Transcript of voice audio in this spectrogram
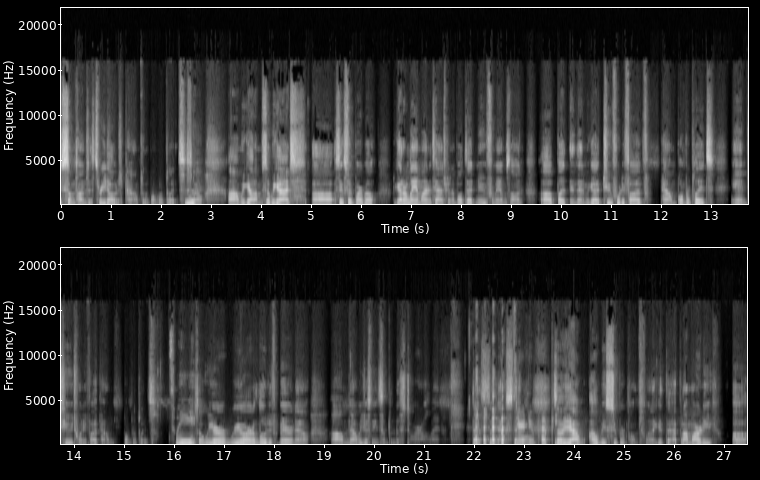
sometimes it's three dollars a pound for the bumper plates so um, we got them so we got uh, a six foot barbell we got our landmine attachment i bought that new from amazon uh, but and then we got two 45 pound bumper plates and two 25 pound bumper plates Sweet. so we are we are loaded for bear now. Um, now we just need something to store it all in. That's the next That's step. your new pet peeve. So yeah, I'll be super pumped when I get that. But I'm already uh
